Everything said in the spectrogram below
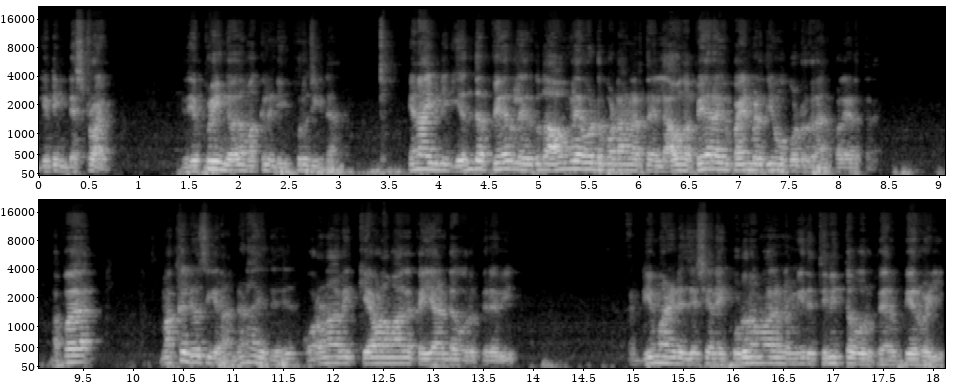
getting destroyed இது எப்படிங்கிறத மக்கள் இன்னைக்கு புரிஞ்சுக்கிட்டாங்க. ஏன்னா இன்னைக்கு எந்த பேர்ல இருக்குதோ அவங்களே ஓட்டு போட்டாங்கன்னு அர்த்தம் இல்லை. அவங்க பேரை பயன்படுத்தியும் போட்டிருக்கிறாங்க பல இடத்துல. அப்ப மக்கள் யோசிக்கிறாங்க என்னடா இது? கொரோனாவை கேவலமாக கையாண்ட ஒரு பிறவி டிமானிடைசேஷனை கொடூரமாக நம் மீது திணித்த ஒரு பேர் பேர் வழி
